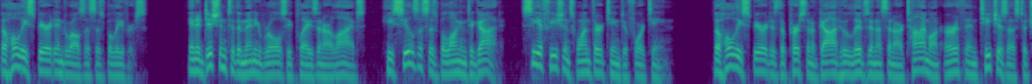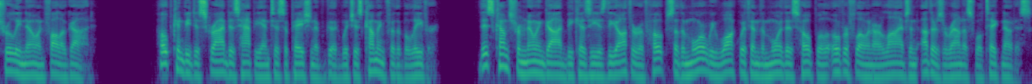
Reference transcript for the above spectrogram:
The Holy Spirit indwells us as believers. In addition to the many roles He plays in our lives, he seals us as belonging to God. See Ephesians 1:13 14. The Holy Spirit is the person of God who lives in us in our time on earth and teaches us to truly know and follow God. Hope can be described as happy anticipation of good which is coming for the believer. This comes from knowing God because He is the author of hope, so the more we walk with Him, the more this hope will overflow in our lives and others around us will take notice.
